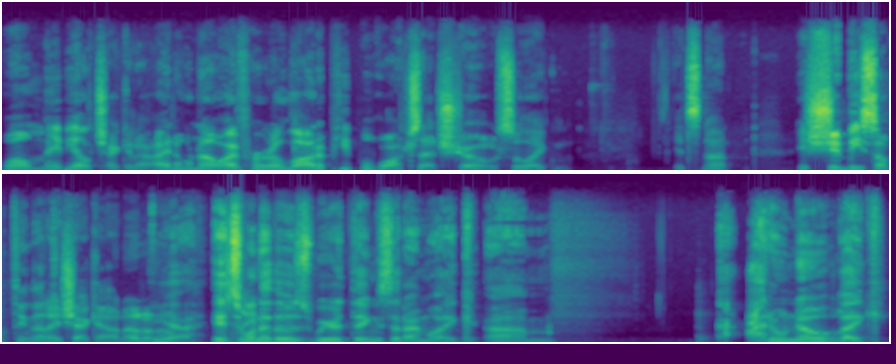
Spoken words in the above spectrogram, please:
Well, maybe I'll check it out. I don't know. I've heard a lot of people watch that show. So, like, it's not. It should be something that I check out. I don't know. Yeah. It's one of those weird things that I'm like, um, I don't know. Like,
